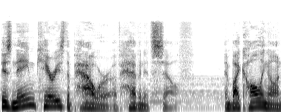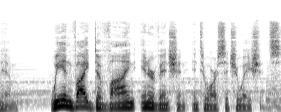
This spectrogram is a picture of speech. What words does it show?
His name carries the power of heaven itself, and by calling on him, we invite divine intervention into our situations.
